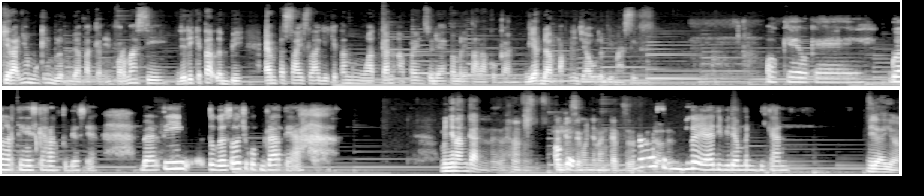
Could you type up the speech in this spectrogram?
kiranya mungkin belum mendapatkan informasi. Jadi kita lebih emphasize lagi, kita menguatkan apa yang sudah pemerintah lakukan, biar dampaknya jauh lebih masif. Oke oke, gue ngerti nih sekarang tugasnya. Berarti tugas lo cukup berat ya? Menyenangkan, tugas okay. yang menyenangkan. Sering juga ya di bidang pendidikan. Iya iya.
